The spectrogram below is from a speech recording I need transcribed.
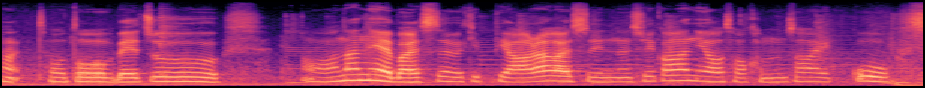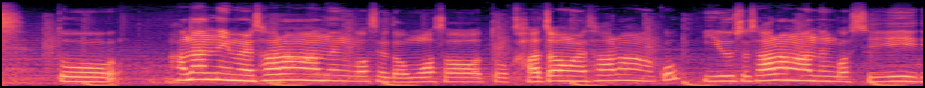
아, 저도 매주 어, 하나님의 말씀을 깊이 알아갈 수 있는 시간이어서 감사했고 또 하나님을 사랑하는 것을 넘어서 또 가정을 사랑하고 이웃을 사랑하는 것이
